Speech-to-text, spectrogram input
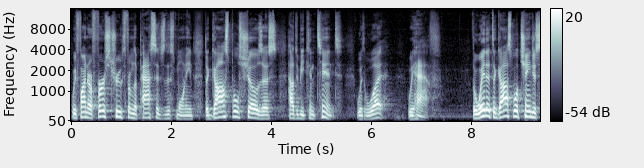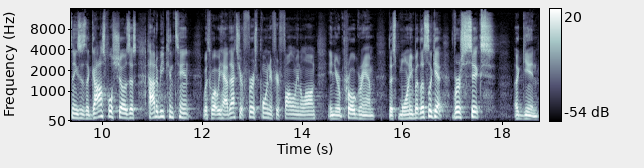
we find our first truth from the passage this morning. The gospel shows us how to be content with what we have. The way that the gospel changes things is the gospel shows us how to be content with what we have. That's your first point if you're following along in your program this morning. But let's look at verse 6 again.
